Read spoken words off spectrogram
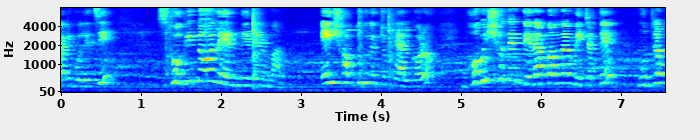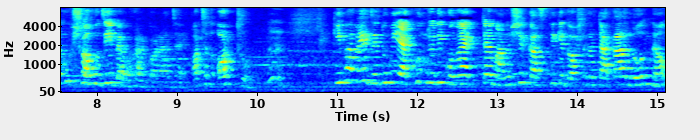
আগে বলেছি। স্থগিত লেনদেনের মান। এই শব্দগুলো একটু খেয়াল করো। ভবিষ্যতের দেনা পাওনা মেটাতে মুদ্রা খুব সহজেই ব্যবহার করা যায়, অর্থাৎ অর্থ কীভাবে যে তুমি এখন যদি কোনো একটা মানুষের কাছ থেকে দশ হাজার টাকা লোন নাও,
